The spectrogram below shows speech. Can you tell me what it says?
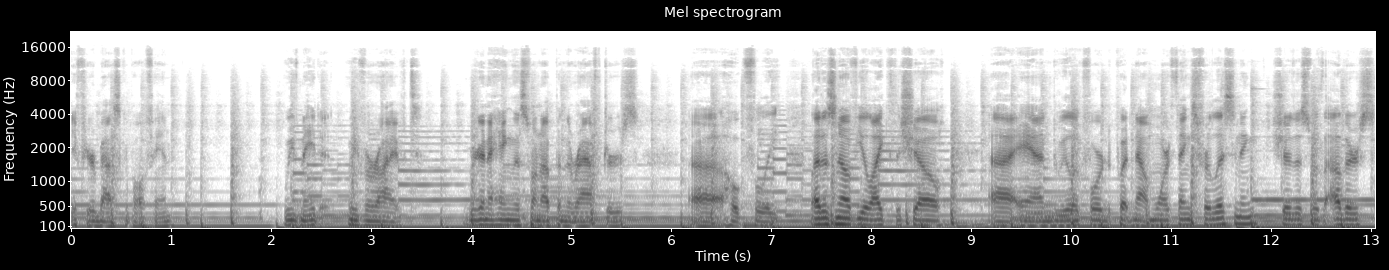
If you're a basketball fan, we've made it. We've arrived. We're gonna hang this one up in the rafters. Uh, hopefully, let us know if you like the show. Uh, and we look forward to putting out more. Thanks for listening. Share this with others.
